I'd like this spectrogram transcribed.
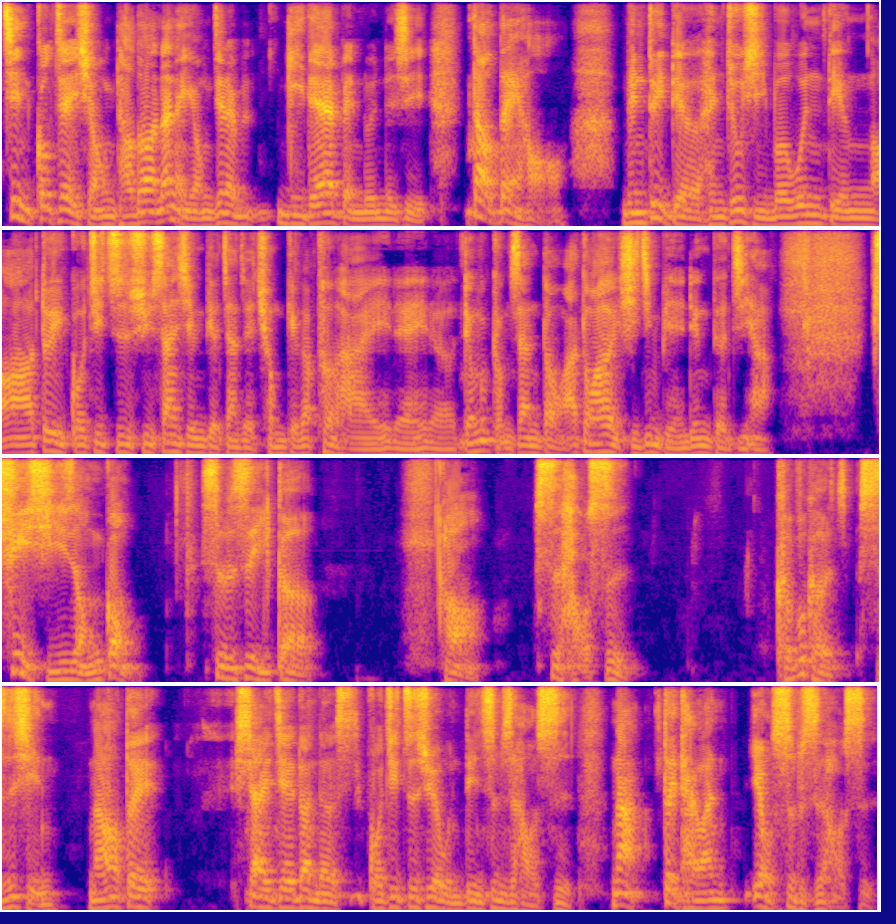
进国际上头端，咱会用这个议题来辩论，就是到底吼面对着现主席无稳定啊，对国际秩序产生着真侪冲击啊迫害，迄个迄个中国共产党啊，当好习近平的领导之下，去习容共。是不是一个好、哦、是好事？可不可实行？然后对下一阶段的国际秩序稳定是不是好事？那对台湾又是不是好事？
